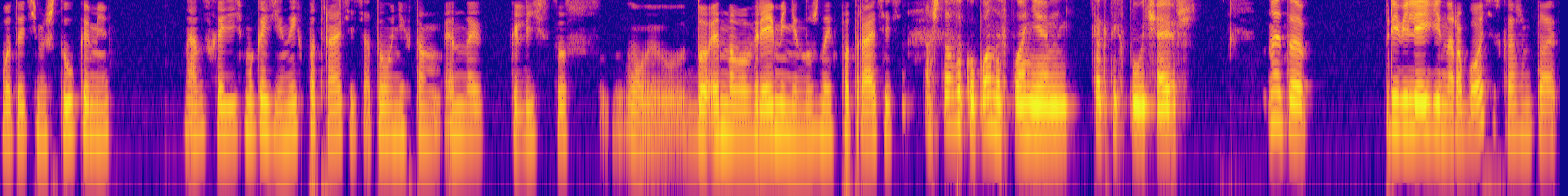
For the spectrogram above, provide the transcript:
вот этими штуками. Надо сходить в магазин и их потратить, а то у них там энное количество, ну, до энного времени нужно их потратить. А что за купоны в плане, как ты их получаешь? Ну, это привилегий на работе, скажем так.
